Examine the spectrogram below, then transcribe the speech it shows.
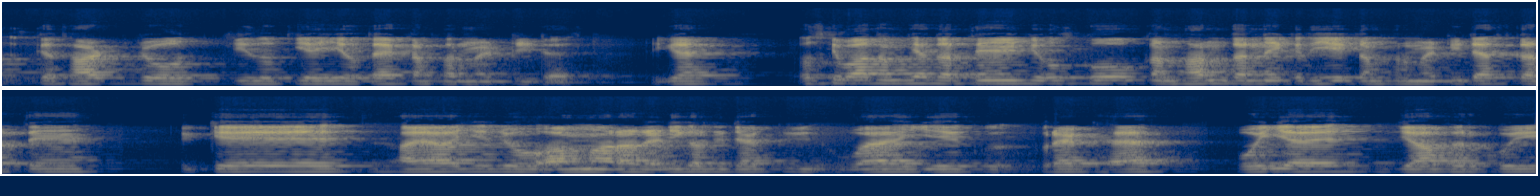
اس کے تھرڈ جو چیز ہوتی ہے، یہ ہوتا ہے کنفرمیٹری ٹیسٹ ٹھیک ہے؟ اس کے بعد ہم کیا کرتے ہیں کہ اس کو کنفرم کرنے کے لیے کنفرمیٹی ٹیسٹ کرتے ہیں کہ آیا یہ جو ہمارا ریڈیکل ڈیٹیکٹ ہوا ہے، یہ کریکٹ ہے، وہی ہے یا پھر کوئی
